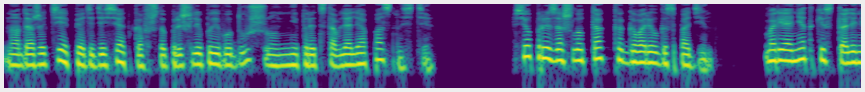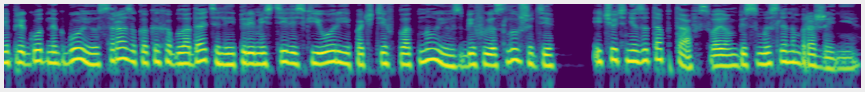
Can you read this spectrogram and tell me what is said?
но даже те пять десятков, что пришли по его душу, не представляли опасности. Все произошло так, как говорил господин. Марионетки стали непригодны к бою сразу, как их обладатели переместились к Юрии почти вплотную, сбив ее с лошади и чуть не затоптав в своем бессмысленном брожении.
